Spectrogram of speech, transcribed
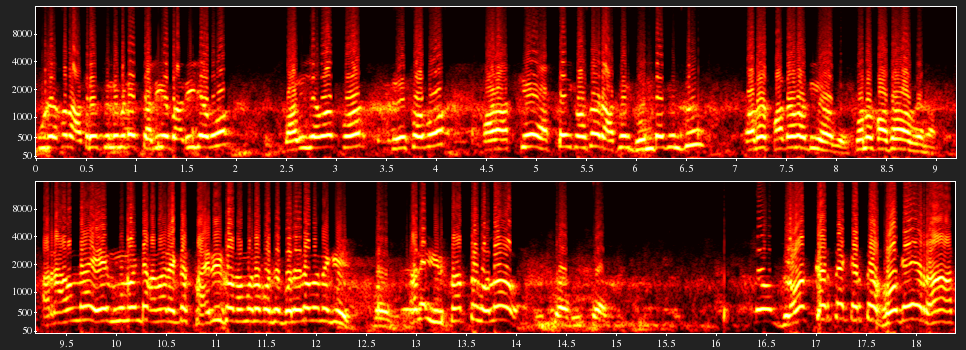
পুরো এখন আঠেরো কিলোমিটার চালিয়ে বাড়ি যাব। বাড়ি যাওয়ার পর ফ্রেশ হব। আর আজকে একটাই কথা রাতের ঘুমটা কিন্তু আমার ফাটাফাটি হবে কোনো কথা হবে না আর রাহুল দা এই মুভমেন্টে আমার একটা শারীরিক কথা মনে পড়ছে বলে দেবো নাকি আরে ইরশাদ তো বলো বিশ্বাস বিশ্বাস तो ब्लॉग करते करते हो गए रात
